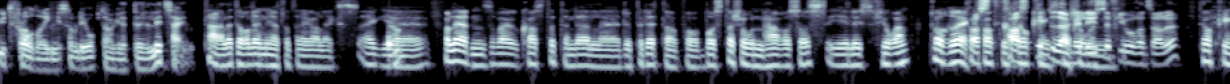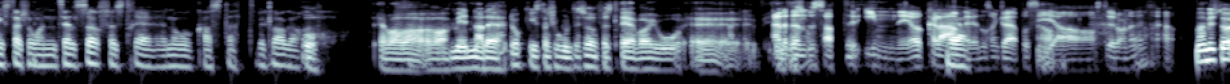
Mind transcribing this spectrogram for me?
utfordring som de oppdaget litt seint. Det er litt dårlige nyheter til deg, Alex. Jeg, Ja. Forleden så var jeg og kastet en del eh, duppeditter på Boss-stasjonen her hos oss i Lysefjorden. Da røk Kast, faktisk kastet du dem i Lysefjorden, sa du? dokkingstasjonen til Surface 3 er nå kastet. Beklager. Åh, det var, var, var det. Dokkingstasjonen til Surface 3 var jo eh, Er det den du setter inni og klemmer Ja. inn og sånn greier på sida av styreordner? Ja. Men hvis, du,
